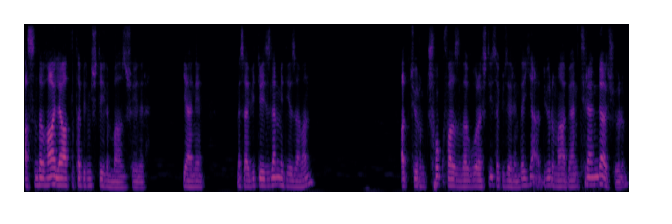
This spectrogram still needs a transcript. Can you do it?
aslında hala atlatabilmiş değilim bazı şeyleri. Yani mesela video izlenmediği zaman atıyorum çok fazla uğraştıysak üzerinde ya diyorum abi hani trendi açıyorum.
